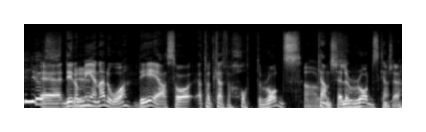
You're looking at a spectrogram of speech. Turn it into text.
just Eh, det de menar då, det är alltså, jag tror att det kallas för hot rods, Ja, kanske, rods. eller rods kanske.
